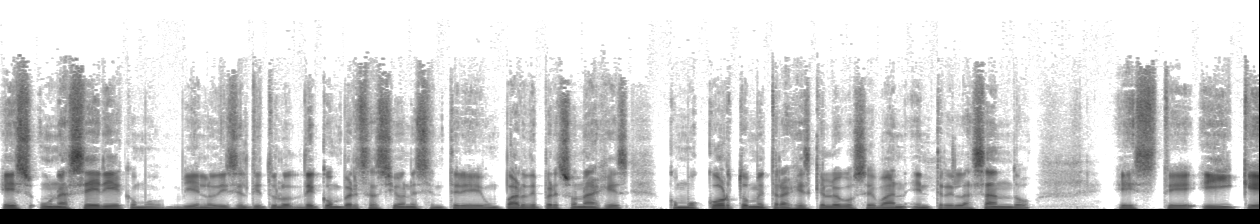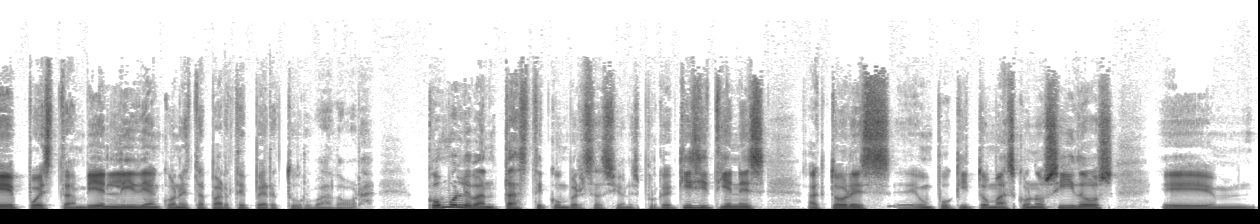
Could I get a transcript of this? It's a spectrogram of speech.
Es una serie, como bien lo dice el título, de conversaciones entre un par de personajes, como cortometrajes que luego se van entrelazando este, y que pues también lidian con esta parte perturbadora. ¿Cómo levantaste conversaciones? Porque aquí sí tienes actores eh, un poquito más conocidos, em,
